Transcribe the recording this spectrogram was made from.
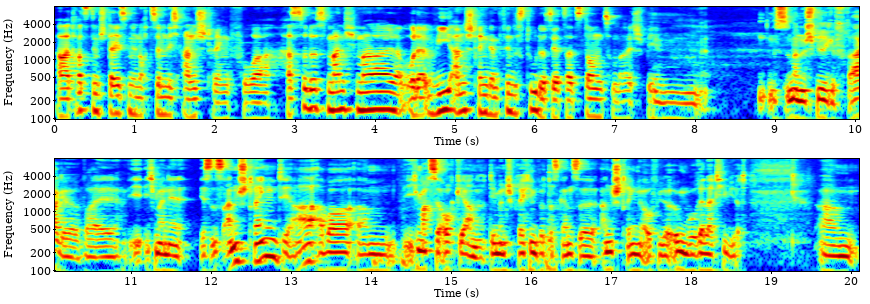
Aber trotzdem stelle ich es mir noch ziemlich anstrengend vor. Hast du das manchmal oder wie anstrengend empfindest du das jetzt als Dom zum Beispiel? Mm, das ist immer eine schwierige Frage, weil ich meine, es ist anstrengend, ja, aber ähm, ich mache es ja auch gerne. Dementsprechend wird das ganze Anstrengende auch wieder irgendwo relativiert. Ähm,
